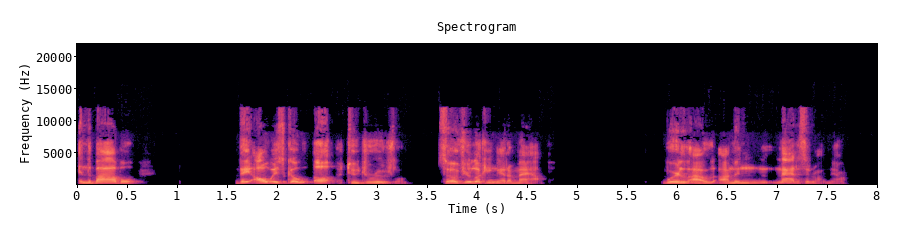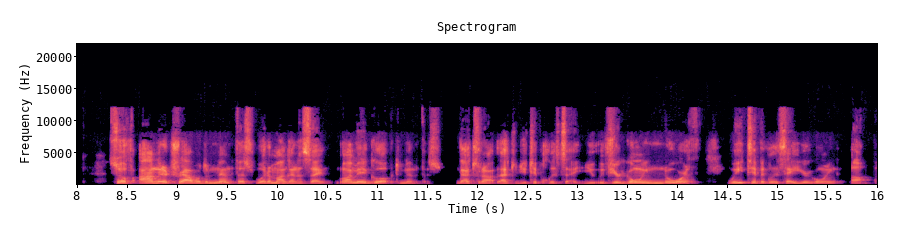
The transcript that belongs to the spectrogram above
in the Bible, they always go up to Jerusalem. So if you're looking at a map, where I'm in Madison right now. So if I'm going to travel to Memphis, what am I going to say? Well, I'm going to go up to Memphis. That's what I, that's what you typically say. You, if you're going north, we typically say you're going up.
